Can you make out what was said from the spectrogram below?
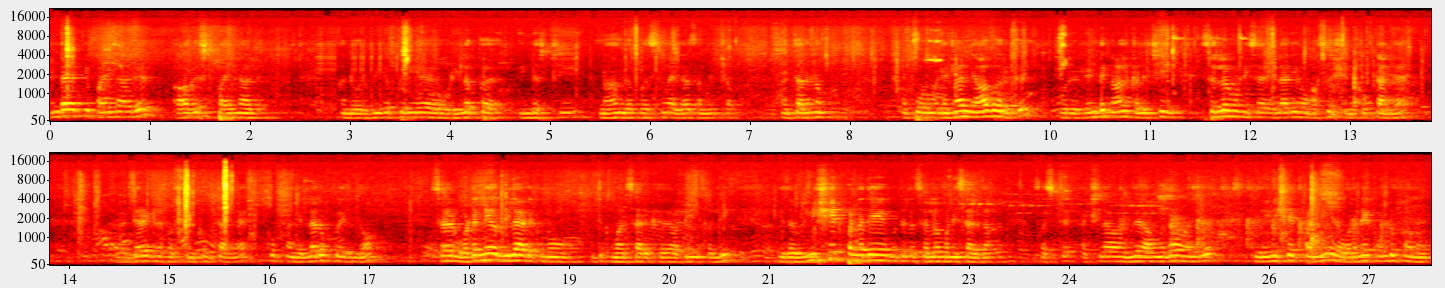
ரெண்டாயிரத்தி பதினாறு ஆகஸ்ட் பதினாலு. அந்த ஒரு மிகப்பெரிய ஒரு இழப்பை இண்டஸ்ட்ரி நாங்கள் பர்சனலாக எல்லாம் சந்தித்தோம் அந்த தருணம். அப்போது எனக்குலாம் ஞாபகம் இருக்குது ஒரு ரெண்டு நாள் கழித்து செல்வமணி சார் எல்லாரையும் அவங்க அசோசியேஷன் கூப்பிட்டாங்க. டேரக்டர் ஃபஸ்ட்டு கூப்பிட்டாங்க. கூப்பிட்டாங்க. எல்லோரும் போயிருந்தோம். சார் உடனே ஒரு விழா எடுக்கணும். முத்துக்குமார் சாருக்கு அப்படின்னு சொல்லி இதை இனிஷியேட் பண்ணதே முதல்ல செல்வமணி சார் தான். ஃபஸ்ட்டு ஆக்சுவலாக வந்து அவங்க தான் வந்து இதை இனிஷியேட் பண்ணி இதை உடனே கொண்டு போகணும்.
